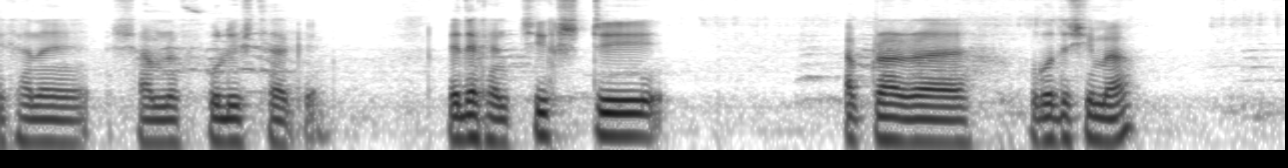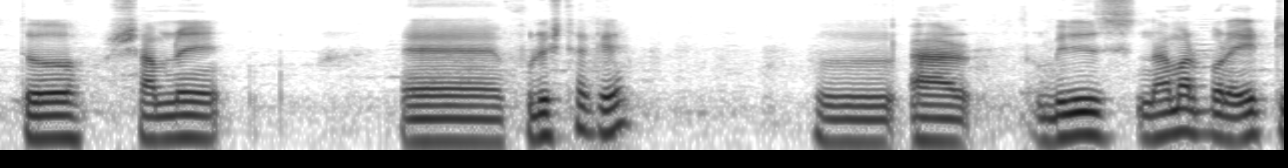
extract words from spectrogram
এখানে সামনে পুলিশ থাকে। এ দেখেন সিক্সটি আপনার গতিসীমা তো সামনে পুলিশ থাকে। আর ব্রিজ নামার পরে এইটটি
